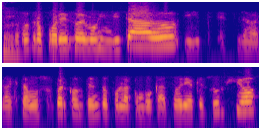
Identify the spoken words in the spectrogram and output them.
Nosotros por eso hemos invitado, y la verdad que estamos súper contentos por la convocatoria que surgió,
